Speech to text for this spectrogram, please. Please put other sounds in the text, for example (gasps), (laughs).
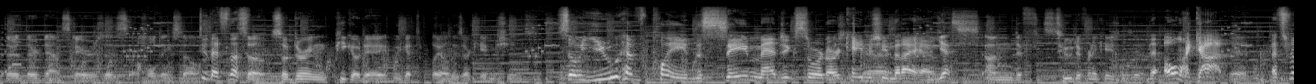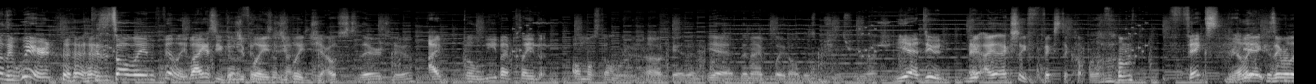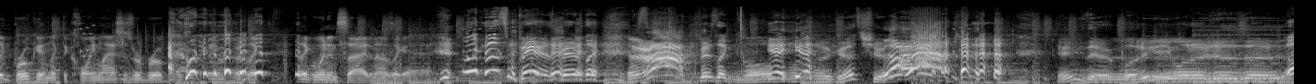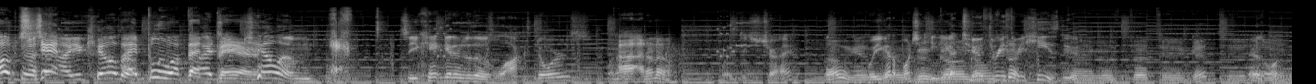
they're they're downstairs as a holding cell. Dude, that's nuts. so so during Pico Day, we get to play all these arcade machines. So you have played the same Magic Sword arcade Uh, machine that I have? Yes, on diff- two different occasions. Yeah. That- oh my god! Yeah. That's really weird because it's all the way in Philly. Well, I guess you go Did you Philly play? Did you play. Joust there too? I believe I played almost all of them. Oh, okay, then yeah, then I played all those machines pretty much. Yeah, dude. I, I actually fixed a couple of them. fixed? Really? Yeah, because they were like broken, like the coin lashes were broken or something. so I like, I, (laughs) like went inside and I was like, ah. (laughs) Look at this bear. This bear's like, (laughs) Ah! bear's like, oh, Yeah, yeah. I got you. (laughs) hey there, buddy. You wanna just? Uh... Oh shit! Ah, you killed him. I blew up that Why'd bear. you kill him? so you can't get into those locked doors? Uh. I don't know. What, did you try? Oh, Well, you got a bunch of keys. You got two, three, three keys, dude. There's one.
